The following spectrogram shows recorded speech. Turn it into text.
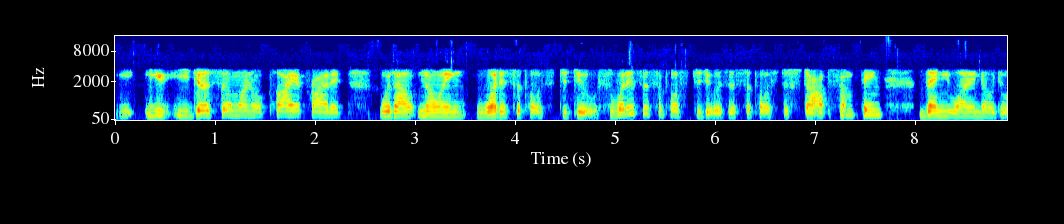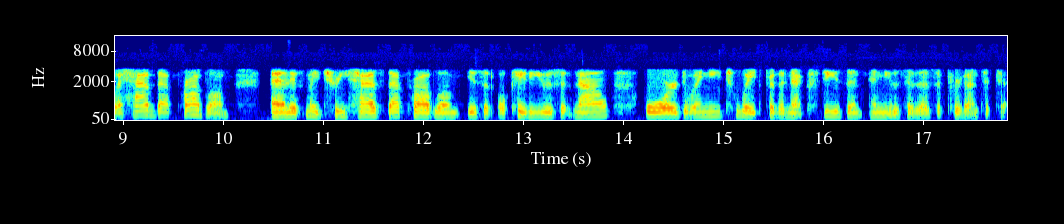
you, you just don't want to apply a product without knowing what it's supposed to do. So, what is it supposed to do? Is it supposed to stop something? Then you want to know do I have that problem? And if my tree has that problem, is it okay to use it now? Or do I need to wait for the next season and use it as a preventative?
